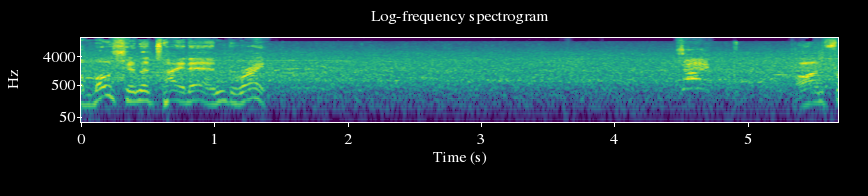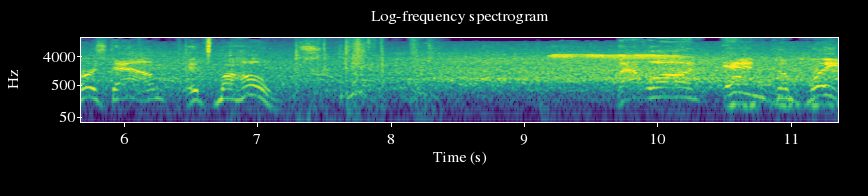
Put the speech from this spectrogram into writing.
They'll motion a tight end right. On first down, it's Mahomes. That one incomplete.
